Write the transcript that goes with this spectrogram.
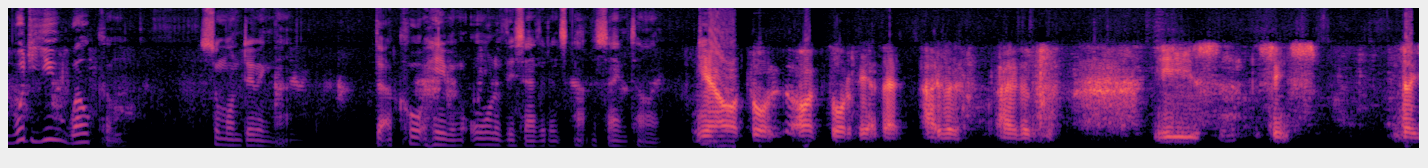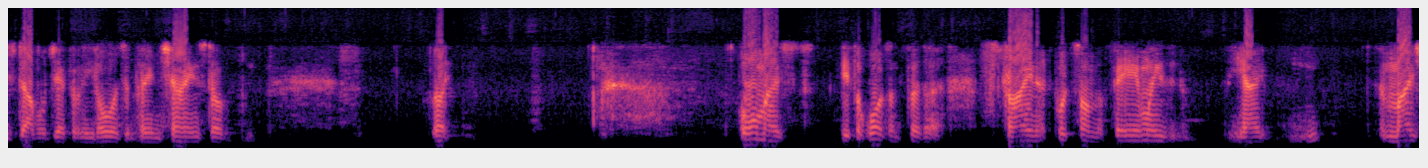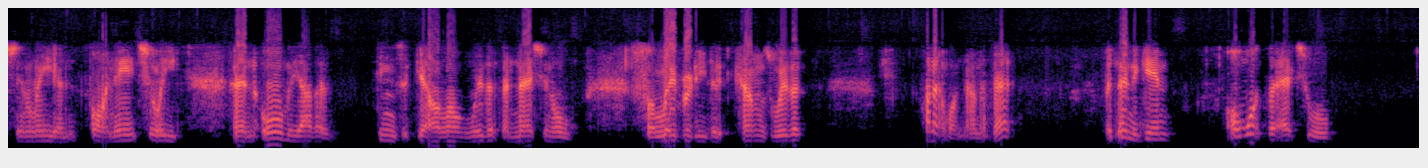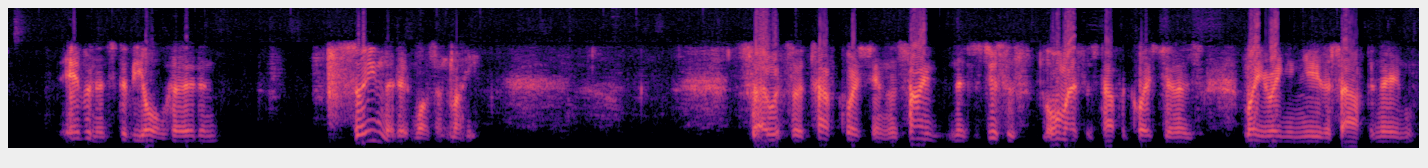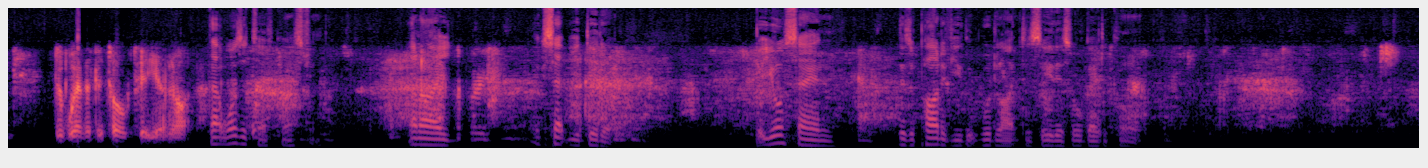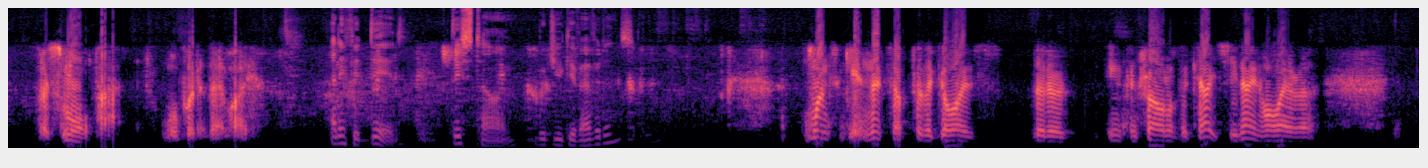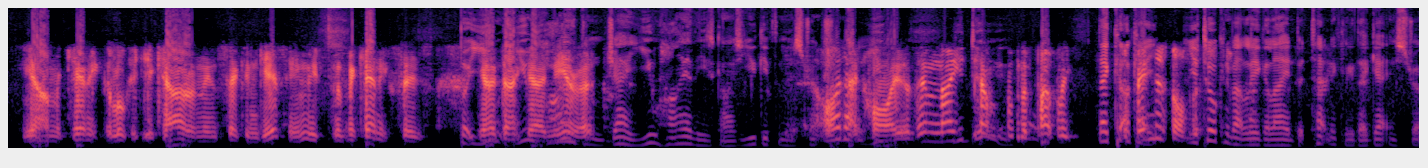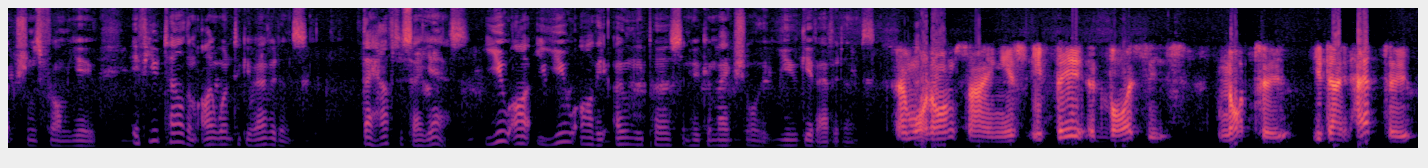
Would you welcome someone doing that? That a court hearing all of this evidence at the same time? Yeah, I've thought I've thought about that over over the years since these double jeopardy laws have been changed. I've, like almost, if it wasn't for the strain it puts on the family, you know, emotionally and financially, and all the other things that go along with it, the national celebrity that comes with it. I don't want none of that. But then again, I want the actual evidence to be all heard and seen that it wasn't me. So it's a tough question. The same, it's just as almost as tough a question as me ringing you this afternoon whether to talk to you or not. That was a tough question. And I accept you did it. But you're saying there's a part of you that would like to see this all go to court. A small part, we'll put it that way. And if it did, this time, would you give evidence? Once again, that's up to the guys that are in control of the case. You don't hire a you know, a mechanic to look at your car and then second guess him. If the mechanic says, But you know, don't you go hire near it, them, Jay. You hire these guys. You give them instructions. I don't hire them. They You come do. from the public They, okay, you're talking about legal aid, but technically they get instructions from you. If you tell them I want to give evidence, they have to say yes. You are you are the only person who can make sure that you give evidence. And what I'm saying is, if their advice is not to, you don't have to,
